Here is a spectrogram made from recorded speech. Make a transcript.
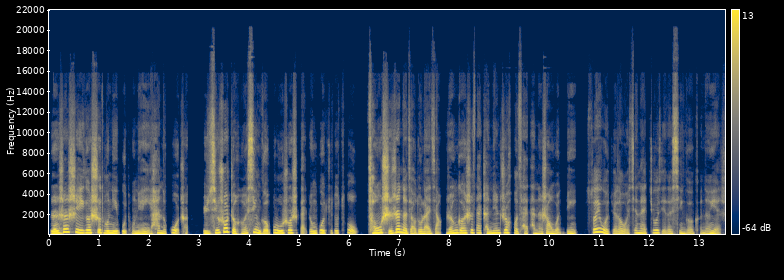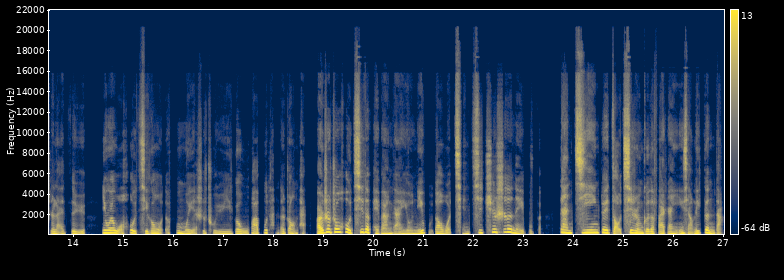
人生是一个试图弥补童年遗憾的过程。与其说整合性格，不如说是改正过去的错误。从实证的角度来讲，人格是在成年之后才谈得上稳定。所以，我觉得我现在纠结的性格，可能也是来自于。因为我后期跟我的父母也是处于一个无话不谈的状态，而这中后期的陪伴感有弥补到我前期缺失的那一部分，但基因对早期人格的发展影响力更大，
